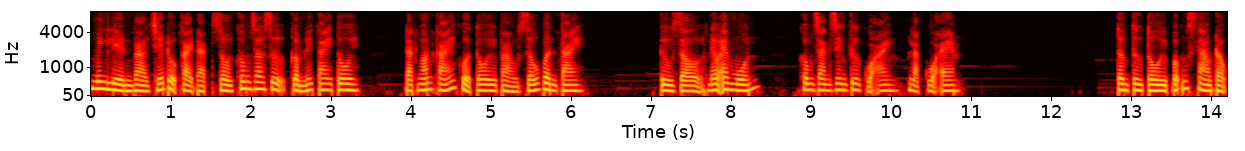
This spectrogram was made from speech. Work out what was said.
Minh liền vào chế độ cài đặt rồi không do dự cầm lấy tay tôi. Đặt ngón cái của tôi vào dấu vân tay. Từ giờ nếu em muốn, không gian riêng tư của anh là của em. Tâm tư tôi bỗng sao động.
